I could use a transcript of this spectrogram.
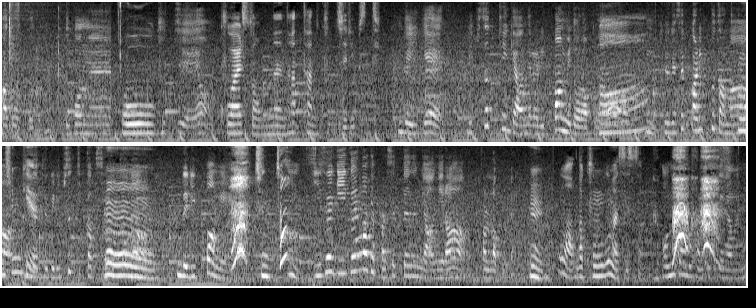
가져왔거든요. 이거는 오, 구찌예요. 구할 수 없는 핫한 구찌 립스틱. 근데 이게 립스틱이 아니라 립밤이더라고요. 아. 음, 되게 색깔 이쁘잖아. 어, 신기해. 근데 되게 립스틱 같이 생겼잖아. 근데 립밤이에요. 진짜? 음, 이 색이 쨍하게 발색되는 게 아니라 발라볼래? 응. 우와, 나 궁금했었어. 어느 정도 발색되냐면요.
